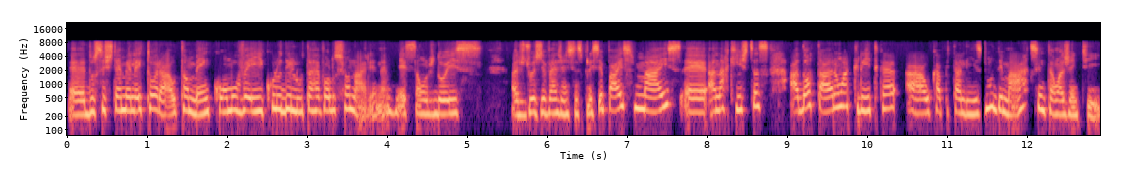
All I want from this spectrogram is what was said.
é, do sistema eleitoral também como veículo de luta revolucionária. Né? Esses são os dois as duas divergências principais, mas é, anarquistas adotaram a crítica ao capitalismo de Marx, então a gente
